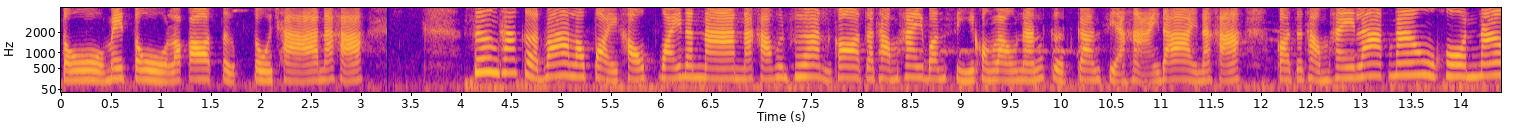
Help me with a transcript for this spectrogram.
โตไม่โตแล้วก็เติบโตช้านะคะ ซึ่งถ้าเกิดว่าเราปล่อยเขาไว้นานๆนะคะ เพื่อนๆก็จะทำให้บอลสีของเรานั้นเกิดการเสียหายได้นะคะ ก็จะทำให้รากเน่าโคนเน่า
